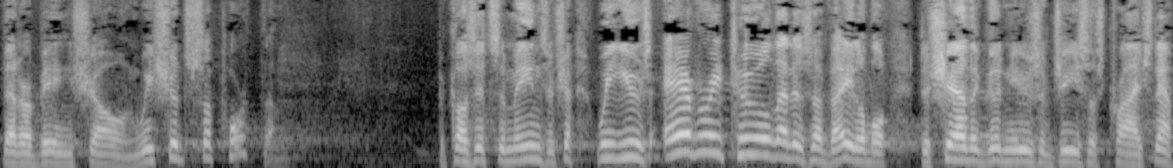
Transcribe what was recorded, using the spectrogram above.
that are being shown. We should support them because it's a means of sharing. We use every tool that is available to share the good news of Jesus Christ. Now,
